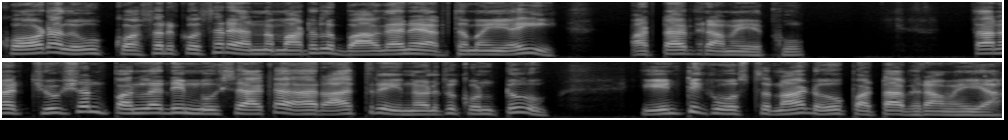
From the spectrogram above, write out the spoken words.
కోడలు కొసరికొసరి అన్న మాటలు బాగానే అర్థమయ్యాయి పట్టాభిరామయ్యకు. తన ట్యూషన్ పనులన్నీ మూశాక రాత్రి నడుచుకుంటూ ఇంటికి వస్తున్నాడు పట్టాభిరామయ్య.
